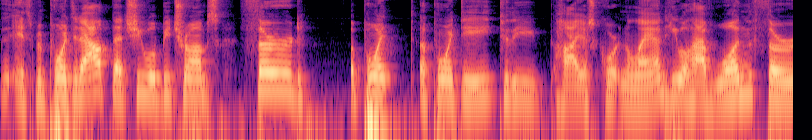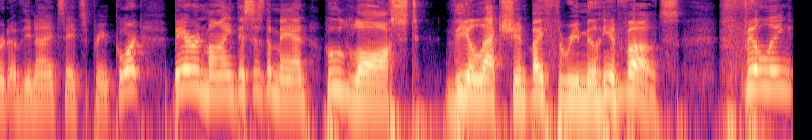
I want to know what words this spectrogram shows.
It's been pointed out that she will be Trump's third appoint appointee to the highest court in the land. He will have one third of the United States Supreme Court. Bear in mind, this is the man who lost the election by 3 million votes, filling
